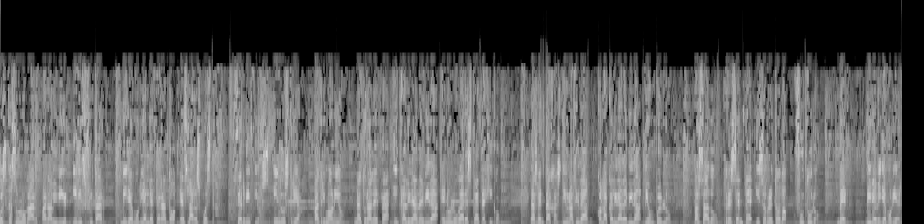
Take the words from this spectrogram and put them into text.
¿Buscas un lugar para vivir y disfrutar? Villamuriel de Cerrato es la respuesta. Servicios, industria, patrimonio, naturaleza y calidad de vida en un lugar estratégico. las ventajas de una ciudad con la calidad de vida de un pueblo. Pasado, presente y sobre todo futuro. Ven, vive Villamuriel.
